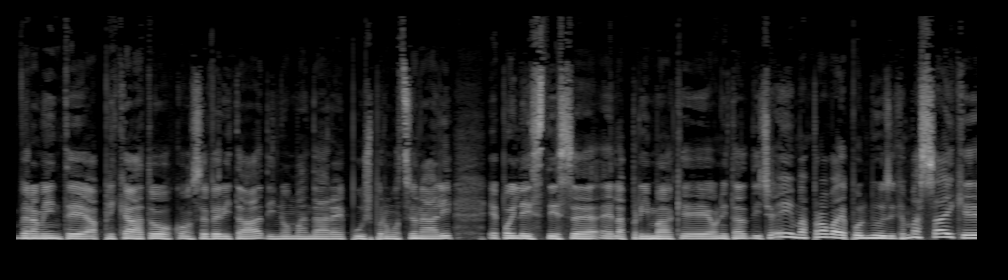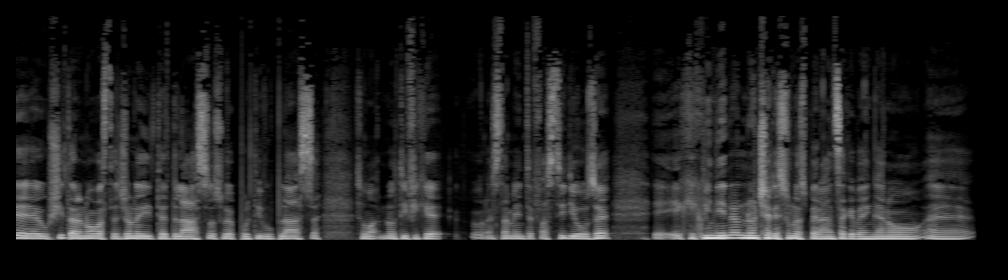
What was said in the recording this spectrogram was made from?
veramente applicato con severità di non mandare push promozionali e poi lei stessa è la prima che ogni tanto dice ehi ma prova Apple Music, ma sai che è uscita la nuova stagione di Ted Lasso su Apple TV Plus? Insomma, notifiche onestamente fastidiose e, e che quindi no, non c'è nessuna speranza che vengano eh,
